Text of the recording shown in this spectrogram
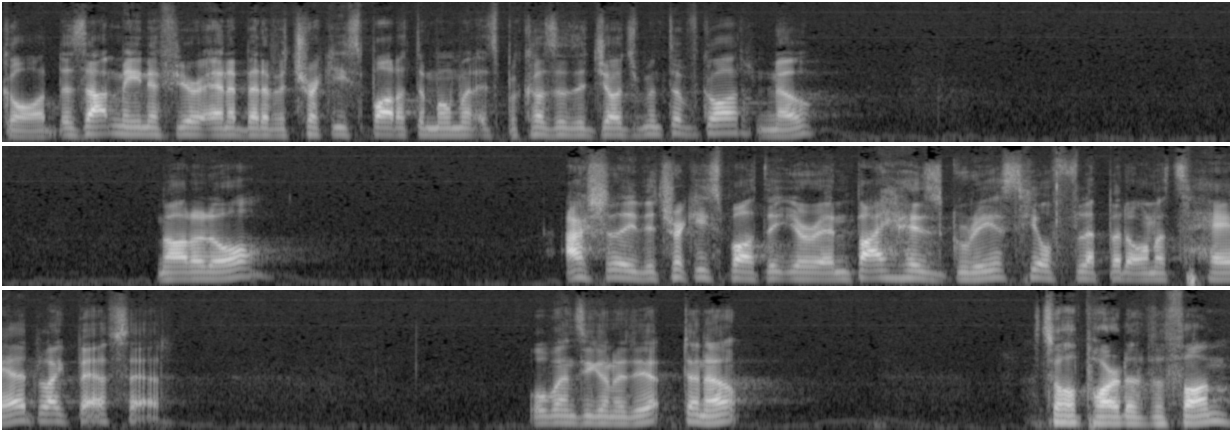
God. Does that mean if you're in a bit of a tricky spot at the moment, it's because of the judgment of God? No. Not at all. Actually, the tricky spot that you're in, by His grace, He'll flip it on its head, like Beth said. Well, when's He going to do it? Don't know. It's all part of the fun.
